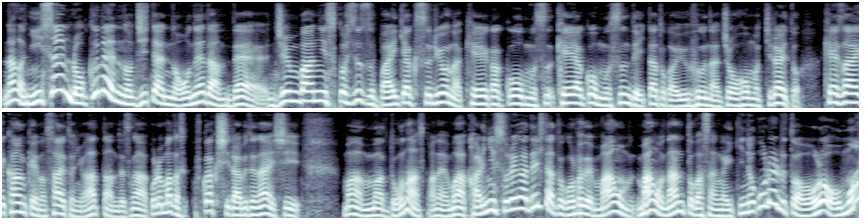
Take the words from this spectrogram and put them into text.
なんか2006年の時点のお値段で順番に少しずつ売却するような計画を契約を結んでいたとかいう風な情報もちらりと経済関係のサイトにはあったんですが、これまだ深く調べてないし、まあまあどうなんですかね。まあ仮にそれができたところで孫、孫なんとかさんが生き残れるとは俺は思わ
